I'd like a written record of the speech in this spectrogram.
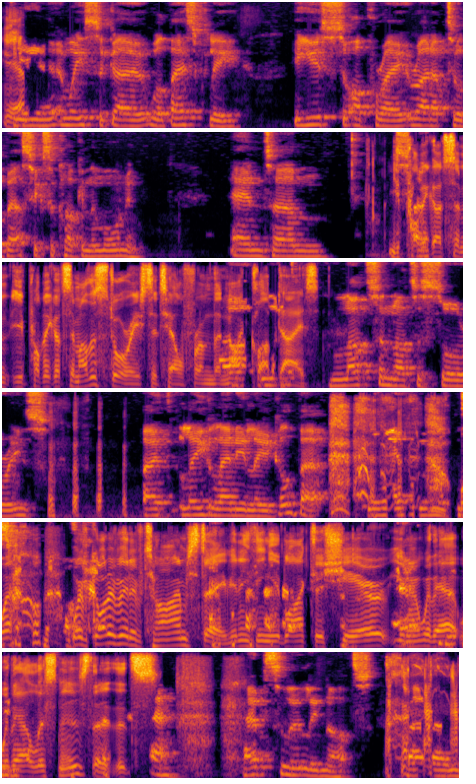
yeah. yeah. And we used to go, well, basically, it used to operate right up to about six o'clock in the morning. And um, you so, probably got some. You've probably got some other stories to tell from the oh, nightclub lots, days. Lots and lots of stories. both legal and illegal, but. well, we've got a bit of time, Steve. Anything you'd like to share, you know, with our with our listeners? That it's absolutely not. But, um,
